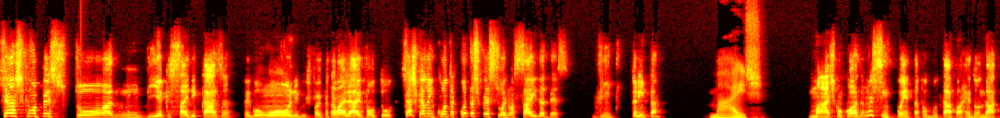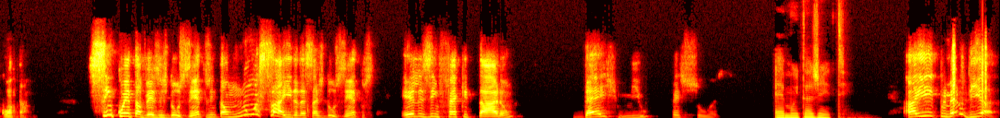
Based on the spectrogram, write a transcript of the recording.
Você acha que uma pessoa, num dia que sai de casa, pegou um ônibus, foi para trabalhar e voltou, você acha que ela encontra quantas pessoas numa saída dessa? 20, 30? Mais mais, concorda? Uns 50 para botar, para arredondar a conta. 50 vezes 200, então, numa saída dessas 200, eles infectaram 10 mil pessoas. É muita gente. Aí, primeiro dia.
